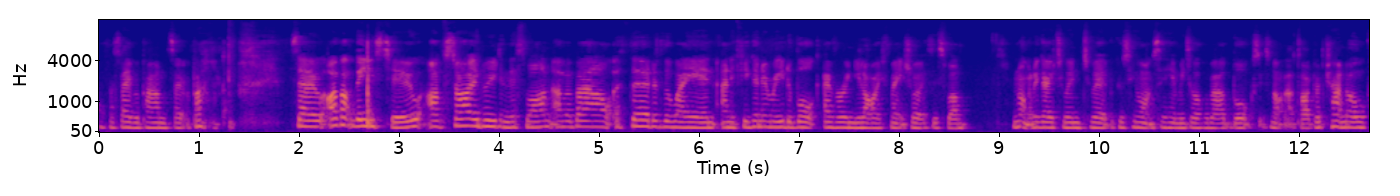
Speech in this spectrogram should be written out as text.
If I save a pound, save a pound. So I got these two. I've started reading this one. I'm about a third of the way in, and if you're going to read a book ever in your life, make sure it's this one. I'm not going to go too into it because who wants to hear me talk about books? It's not that type of channel.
